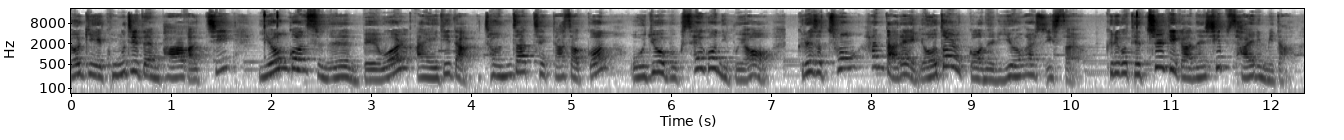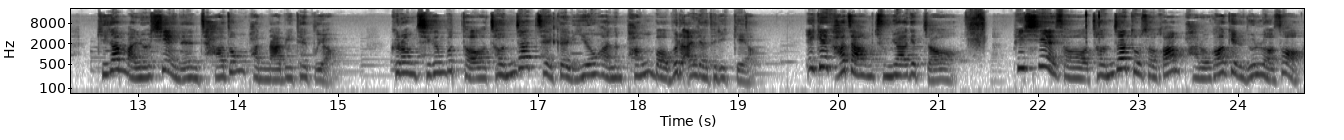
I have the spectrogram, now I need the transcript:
여기에 공지된 바와 같이 이용 건수는 매월 아이디당 전자책 5권, 오디오북 3권이고요. 그래서 총 한 달에 8권을 이용할 수 있어요. 그리고 대출 기간은 14일입니다. 기간 만료 시에는 자동 반납이 되고요. 그럼 지금부터 전자책을 이용하는 방법을 알려드릴게요. 이게 가장 중요하겠죠. PC에서 전자도서관 바로 가기를 눌러서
